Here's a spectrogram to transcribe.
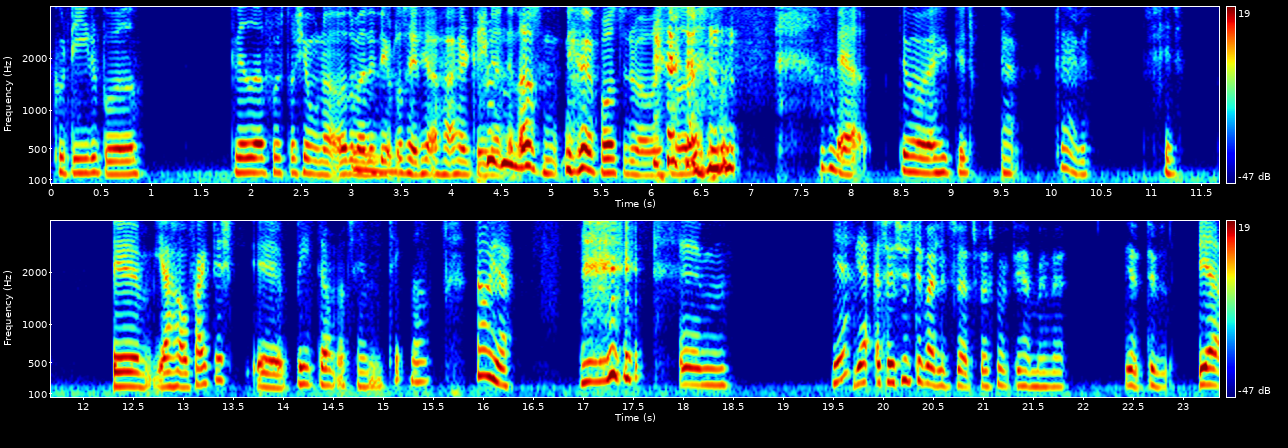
kunne dele både glæder og frustrationer, og der var en elev, der sagde det her, har griner, eller sådan, det kan jeg forestille mig, var sådan noget. ja, det må være hyggeligt. Det er det. Fedt. Øhm, jeg har jo faktisk øh, bedt dig om at tage en ting med. Nå ja. øhm, Ja. Ja, altså jeg synes, det var et lidt svært spørgsmål, det her med, hvad... Ja, det ved Ja.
